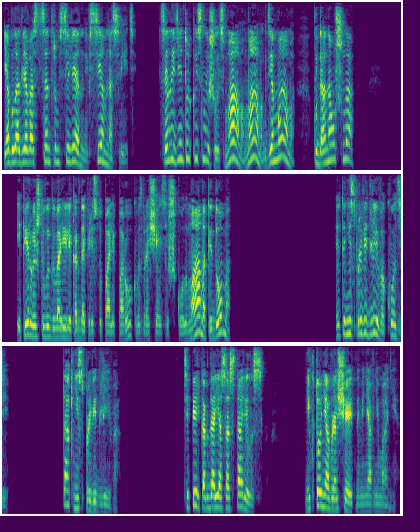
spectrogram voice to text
я была для вас центром вселенной, всем на свете. Целый день только и слышалось «Мама, мама, где мама? Куда она ушла?» И первое, что вы говорили, когда переступали порог, возвращаясь из школы, «Мама, ты дома?» Это несправедливо, Коди. Так несправедливо. Теперь, когда я состарилась, никто не обращает на меня внимания.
